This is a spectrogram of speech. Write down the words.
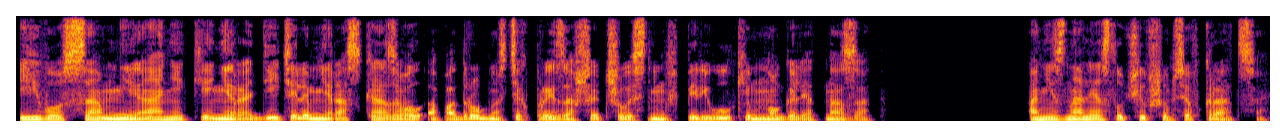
Иво сам ни Анике, ни родителям не рассказывал о подробностях произошедшего с ним в переулке много лет назад. Они знали о случившемся вкратце.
